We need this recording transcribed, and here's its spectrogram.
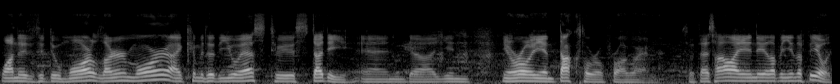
wanted to do more, learn more. I came to the U.S. to study and uh, in, enroll in doctoral program. So that's how I ended up in the field.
